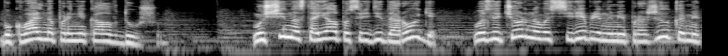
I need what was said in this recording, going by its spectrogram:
буквально проникал в душу. Мужчина стоял посреди дороги возле черного с серебряными прожилками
